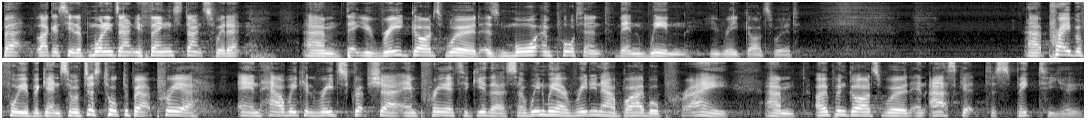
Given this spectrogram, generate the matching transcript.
But like I said, if mornings aren't your things, don't sweat it. Um, that you read God's word is more important than when you read God's word. Uh, pray before you begin. So we've just talked about prayer and how we can read scripture and prayer together. So when we are reading our Bible, pray, um, open God's word and ask it to speak to you.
